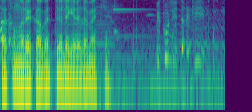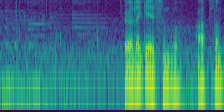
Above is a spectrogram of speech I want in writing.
Takımlı rekabette öyle gele demek ki. Şöyle gelsin bu atlım.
